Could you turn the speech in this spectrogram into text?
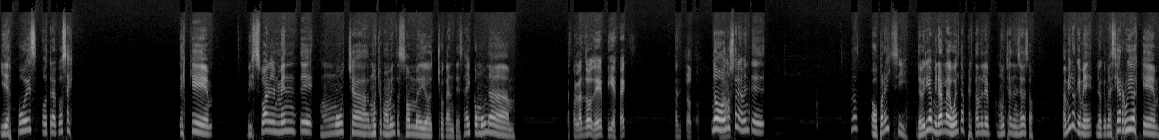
y después otra cosa es es que visualmente mucha- muchos momentos son medio chocantes. Hay como una... Estás hablando de VFX. Están chotos. No, no, ¿No? solamente... no, o por ahí sí. Debería mirarla de vuelta prestándole mucha atención a eso. A mí lo que me, lo que me hacía ruido es que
